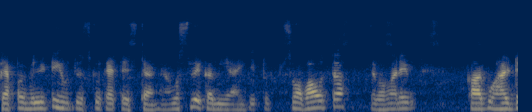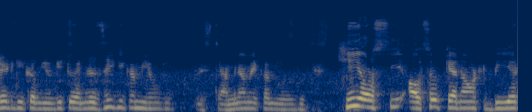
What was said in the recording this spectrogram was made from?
कैपेबिलिटी होती है, उसको कहते हैं स्टेमिना उसमें कमी आएगी। तो स्वभावतः जब हमारे कार्बोहाइड्रेट की कमी होगी तो एनर्जी की कमी होगी तो स्टेमिना में कमी होगी। He or she also can not bear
